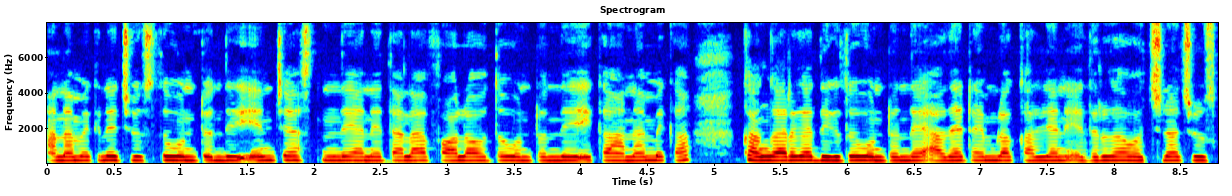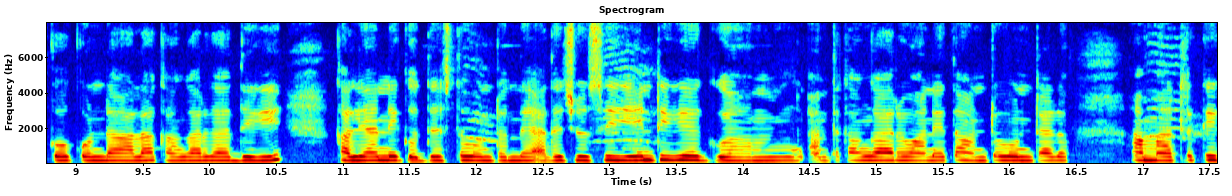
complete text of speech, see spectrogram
అనామికని చూస్తూ ఉంటుంది. ఏం చేస్తుంది అనేది అలా ఫాలో అవుతూ ఉంటుంది. ఇక అనామిక కంగారుగా దిగుతూ ఉంటుంది. అదే టైంలో కళ్యాణ్ ఎదురుగా వచ్చినా చూసుకోకుండా అలా కంగారుగా దిగి కళ్యాణ్ని గుద్దేస్తూ ఉంటుంది. అది చూసి ఏంటి అంత కంగారు అనేది అంటూ ఉంటాడు. ఆ మాటలకి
